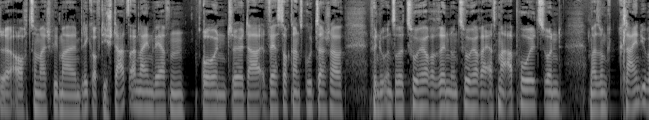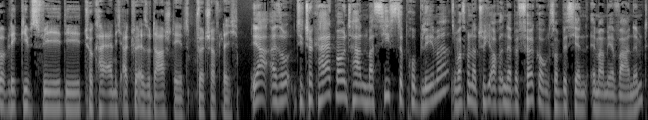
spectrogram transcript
äh, auch zum Beispiel mal einen Blick auf die Staatsanleihen werfen. Und äh, da wäre es doch ganz gut, Sascha, wenn du unsere Zuhörerinnen und Zuhörer erstmal abholst und mal so einen kleinen Überblick gibst, wie die Türkei eigentlich aktuell so dasteht, wirtschaftlich. Ja, also die Türkei hat momentan massivste Probleme, was man natürlich auch in der Bevölkerung so ein bisschen immer mehr wahrnimmt.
